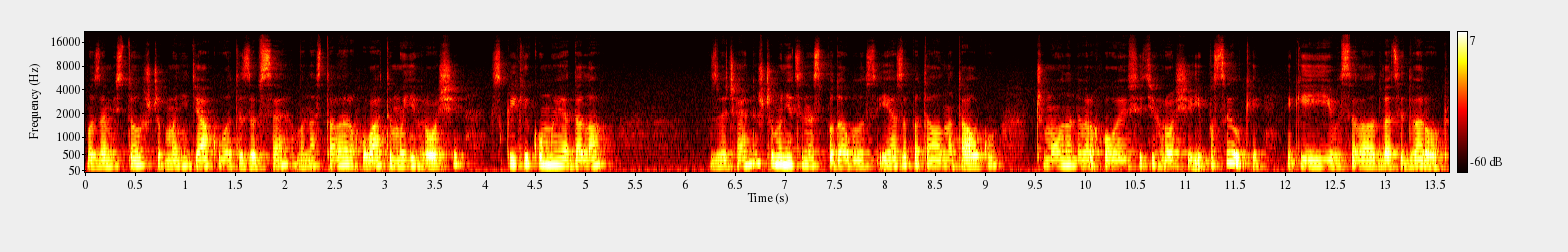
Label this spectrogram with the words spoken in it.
бо замість того, щоб мені дякувати за все, вона стала рахувати мої гроші, скільки кому я дала. Звичайно, що мені це не сподобалось, і я запитала Наталку, чому вона не враховує всі ті гроші і посилки, які їй висилала 22 роки.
